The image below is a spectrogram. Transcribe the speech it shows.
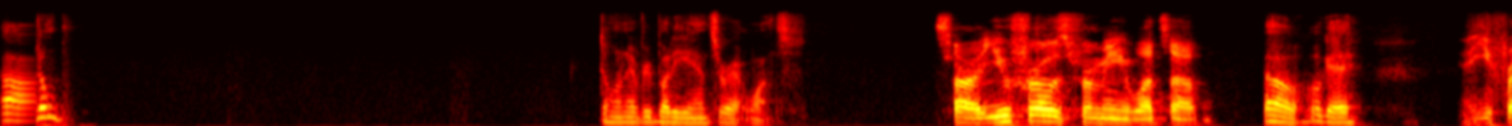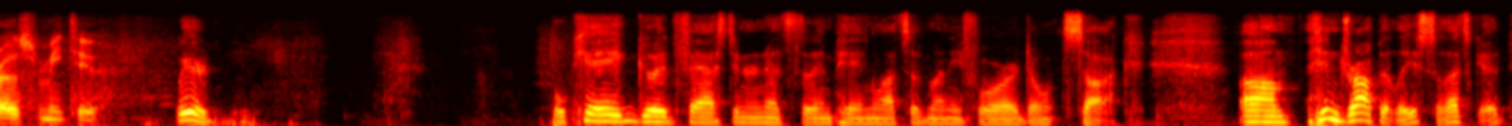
uh, don't Don't everybody answer at once. Sorry, you froze for me. What's up? Oh, okay. Yeah, you froze for me too. Weird. Okay, good, fast internets that I'm paying lots of money for don't suck. Um, I didn't drop at least, so that's good.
